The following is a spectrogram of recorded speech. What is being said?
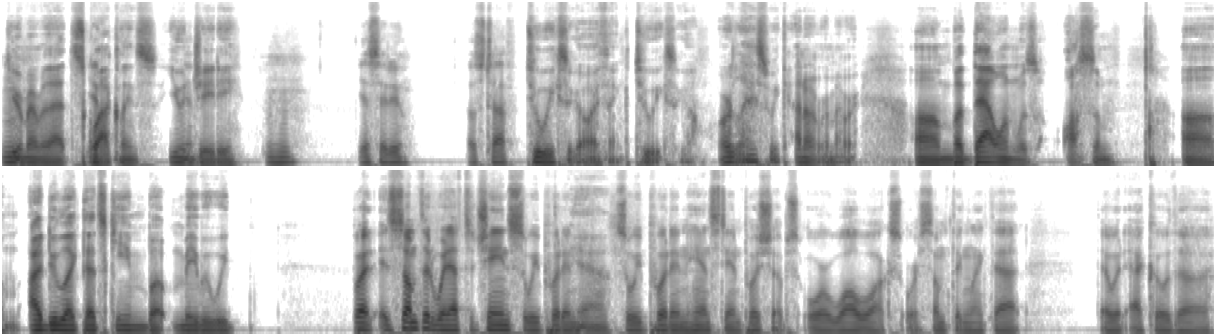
Do you remember that? Squat cleans, you and JD. hmm Yes, I do. That was tough. Two weeks ago, I think. Two weeks ago. Or last week. I don't remember. Um, but that one was awesome. Um, I do like that scheme, but maybe we But it's something we'd have to change, so we put in, Yeah. so we put in handstand push-ups or wall walks or something like that, that would echo the,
